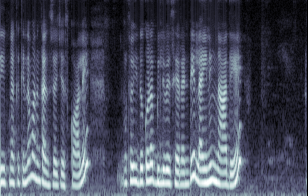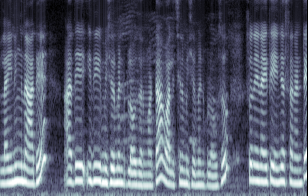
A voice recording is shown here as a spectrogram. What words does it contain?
డీప్ నెక్ కింద మనం కన్సిడర్ చేసుకోవాలి. సో ఇది కూడా బిల్లు వేసేయాలండి లైనింగ్ నాదే. లైనింగ్ నాదే. అది ఇది మెజర్మెంట్ బ్లౌజ్ అనమాట వాళ్ళు ఇచ్చిన మెజర్మెంట్ బ్లౌజ్. సో నేనైతే ఏం చేస్తానంటే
